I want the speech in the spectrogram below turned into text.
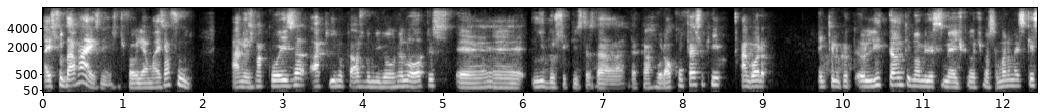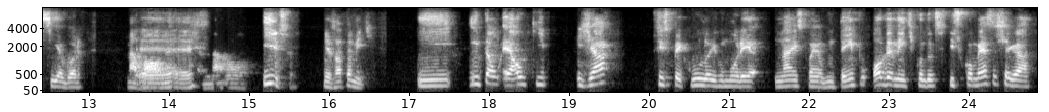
a estudar mais, né? A gente vai olhar mais a fundo. A mesma coisa aqui no caso do Miguel Lopes é, e dos ciclistas da, da Carro Rural. Confesso que agora, aquilo que eu, eu li tanto o nome desse médico na última semana, mas esqueci agora Naval, né? é... né? Naval. Isso, exatamente. E então é algo que já se especula e rumoreia na Espanha há algum tempo. Obviamente, quando isso começa a chegar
